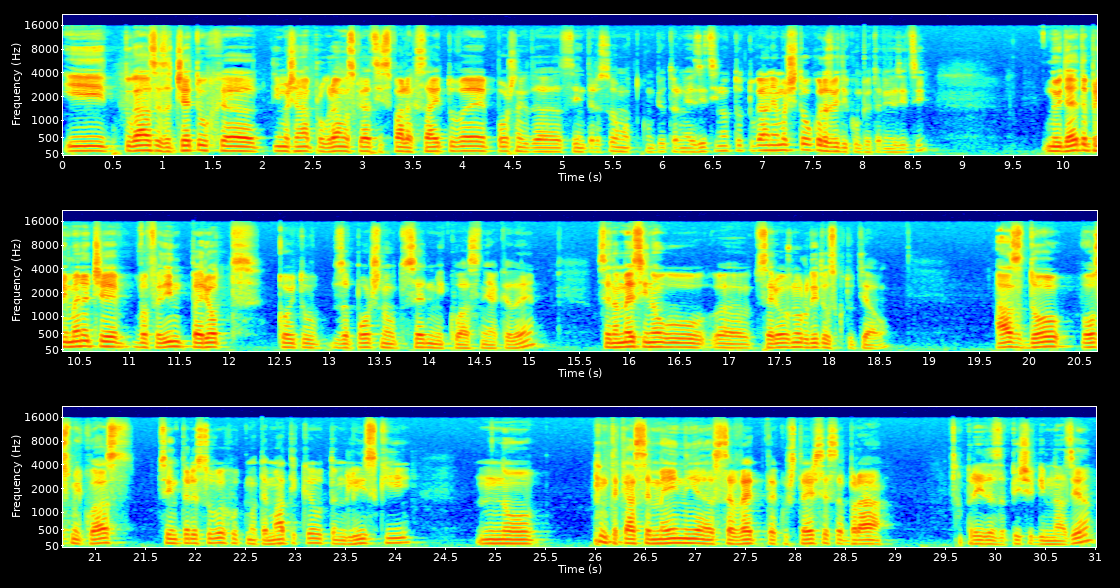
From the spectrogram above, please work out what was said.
И тогава се зачетох, имаше една програма, с която си свалях сайтове, почнах да се интересувам от компютърни езици, но тогава нямаше толкова развити компютърни езици. Но идеята при мен е, че в един период, който започна от седми клас някъде, се намеси много а, сериозно родителското тяло. Аз до 8 клас се интересувах от математика, от английски, но така семейния съвет, ако ще се събра преди да запиша гимназия.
